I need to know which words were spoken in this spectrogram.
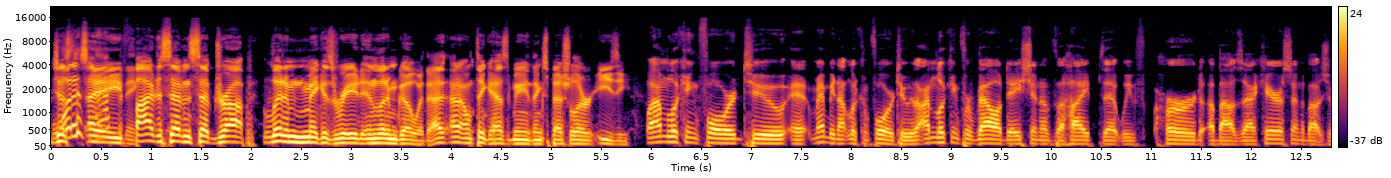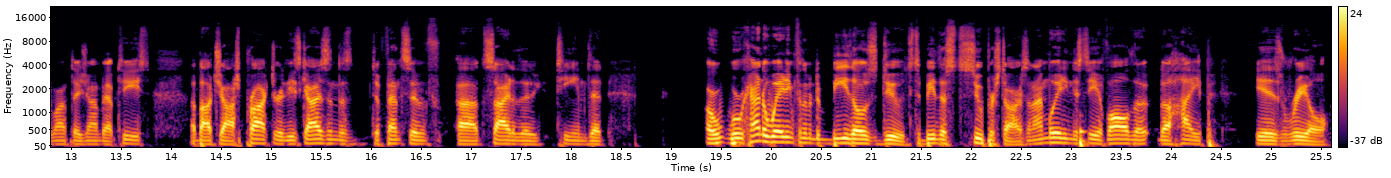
just What is a happening? five to seven step drop. Let him make his read and let him go with it. I, I don't think it has to be anything special or easy. Well, I'm looking forward to, uh, maybe not looking forward to, I'm looking for validation of the hype that we've heard about Zach Harrison, about Javontae Jean Baptiste, about Josh Proctor, these guys in the defensive uh, side of the team that are, we're kind of waiting for them to be those dudes, to be the superstars. And I'm waiting to see if all the, the hype is real,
